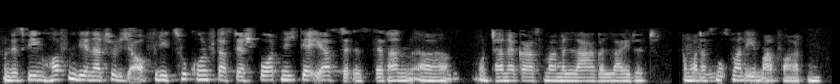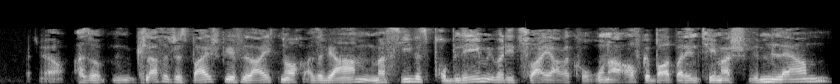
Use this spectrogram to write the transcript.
Und deswegen hoffen wir natürlich auch für die Zukunft, dass der Sport nicht der erste ist, der dann äh, unter einer Gasmangellage leidet. Aber das muss man eben abwarten. Ja, also ein klassisches Beispiel vielleicht noch. Also wir haben ein massives Problem über die zwei Jahre Corona aufgebaut bei dem Thema Schwimmlärm.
